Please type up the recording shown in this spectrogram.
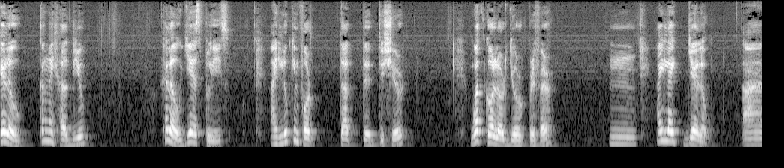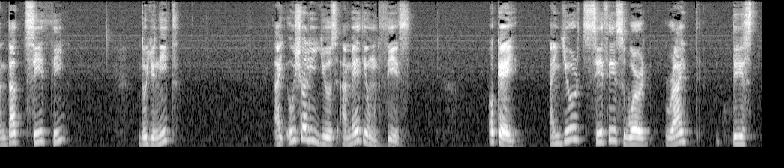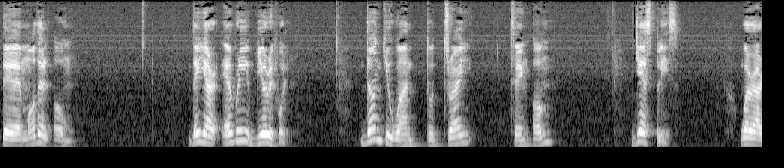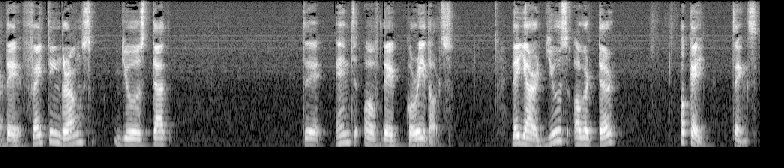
Hello, can I help you? Hello, yes, please. I'm looking for that t-shirt. What color do you prefer? Mm, I like yellow. And that CD? Do you need? I usually use a medium size. Okay, and your sizes were right this the model on. They are every beautiful. Don't you want to try them on? Yes, please. Where are the fighting grounds? Use that the end of the corridors. They are used over there. Okay, thanks.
